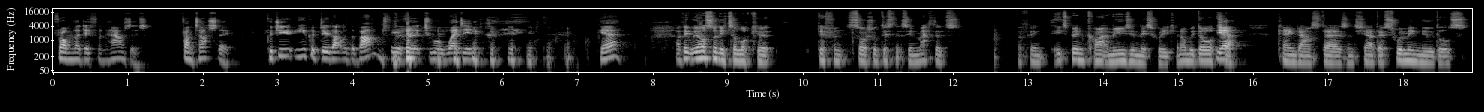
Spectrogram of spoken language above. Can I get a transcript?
from their different houses. Fantastic. Could you you could do that with the band for a virtual wedding? Yeah. I think we also need to look at different social distancing methods. I think it's been quite amusing this week. And on my daughter Yeah. came downstairs and she had her swimming noodles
